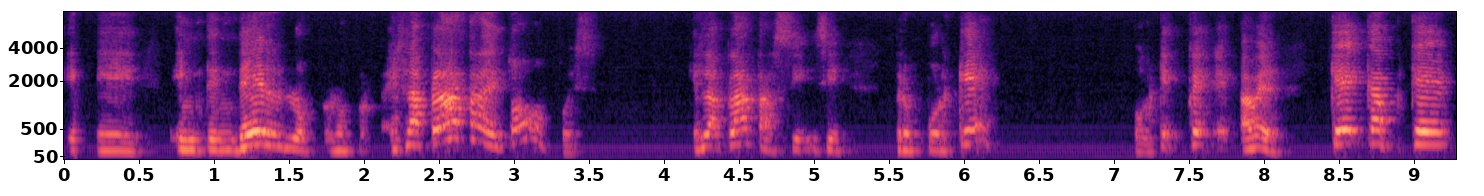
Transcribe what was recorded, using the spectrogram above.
eh, eh, entender, lo, es la plata de todos, pues, es la plata, sí, sí, pero ¿por qué? ¿Por qué? A ver, ¿qué, qué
